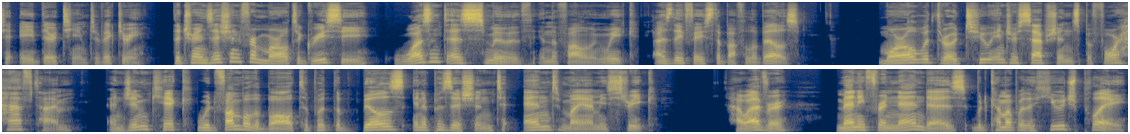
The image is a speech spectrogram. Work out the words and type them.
to aid their team to victory. The transition from Morrall to Griese wasn't as smooth in the following week as they faced the Buffalo Bills. Morrall would throw two interceptions before halftime, and Jim Kiick would fumble the ball to put the Bills in a position to end Miami's streak. However, Manny Fernandez would come up with a huge play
